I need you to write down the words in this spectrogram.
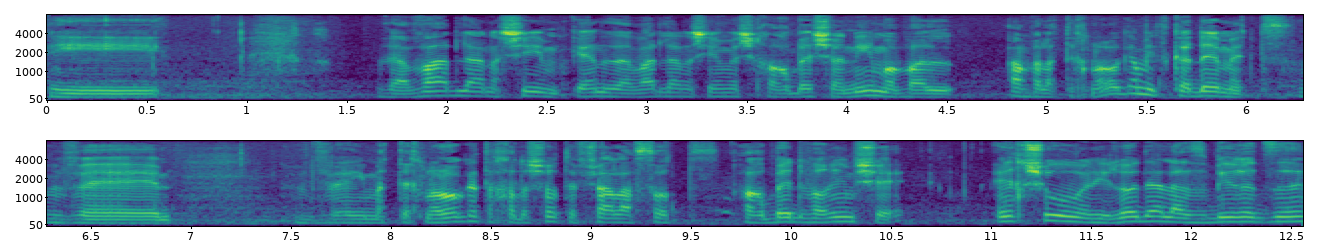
היא... זה עבד לאנשים, כן? זה עבד לאנשים במשך הרבה שנים, אבל, אבל הטכנולוגיה מתקדמת, ו, ועם הטכנולוגיות החדשות אפשר לעשות הרבה דברים שאיכשהו, אני לא יודע להסביר את זה,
